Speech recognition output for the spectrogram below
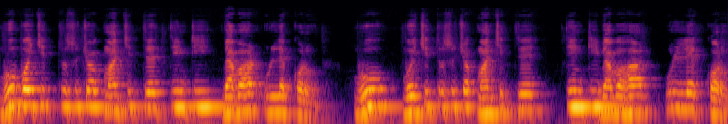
ভূ মানচিত্রের তিনটি ব্যবহার উল্লেখ করো। ভূ সূচক মানচিত্রের তিনটি ব্যবহার উল্লেখ করো।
